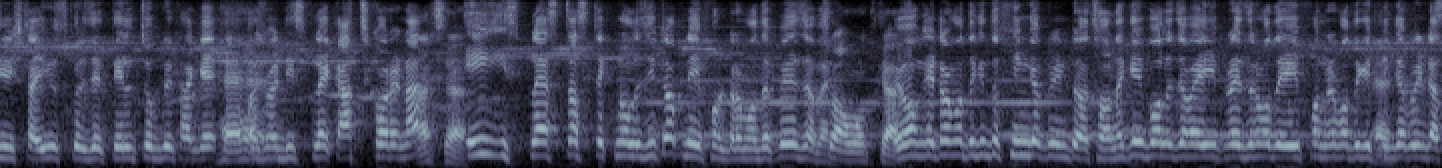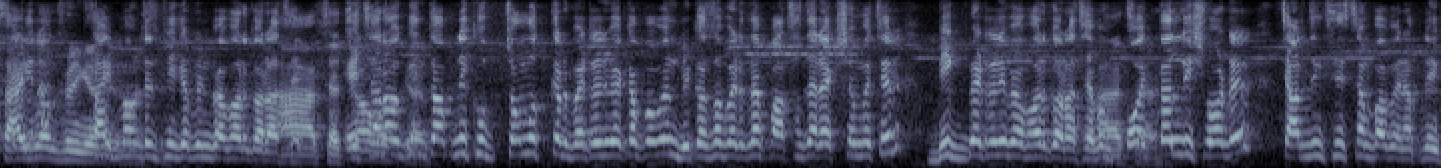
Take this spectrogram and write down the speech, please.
জিনিসটা ইউজ করি যে তেল চবড়ি থাকে হ্যাঁ, হ্যাঁ। ডিসপ্লে কাজ করে না। আচ্ছা। এই স্প্ল্যাশ টাচ টেকনোলজিটা আপনি এই ফোনটার মধ্যে পেয়ে যাবেন। চমৎকার। এবং এটার মধ্যে কিন্তু ফিঙ্গারপ্রিন্ট আছে। অনেকেই বলে যে ভাই এই প্রাইসের মধ্যে এই ফোনের মধ্যে কি ফিঙ্গারপ্রিন্ট আছে Side mount side mounted fingerprint ব্যবহার করা আছে। আচ্ছা, এছাড়াও কিন্তু আপনি খুব চমৎকার ব্যাটারি ব্যাকআপ পাবেন বিকজ অফ এটাতে পাঁচ হাজার একশো এর বিগ ব্যাটারি ব্যবহার করা আছে এবং আচ্ছা। পঁয়তাল্লিশ ওয়াটের চার্জিং সিস্টেম পাবেন আপনি এই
